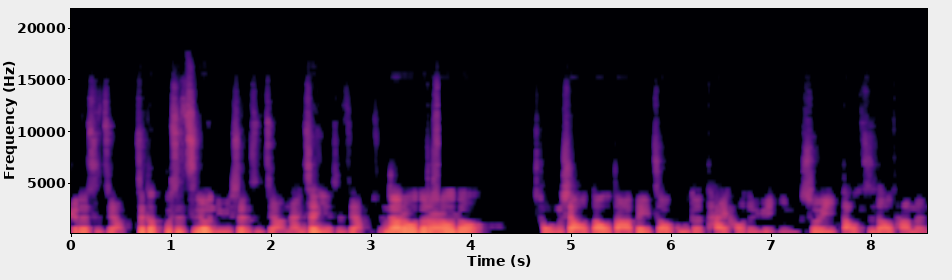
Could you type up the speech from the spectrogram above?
觉得是这样。这个不是只有女生是这样，男生也是这样子。なるほど、なるほど。从小到大被照顾的太好的原因，所以导致到他们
